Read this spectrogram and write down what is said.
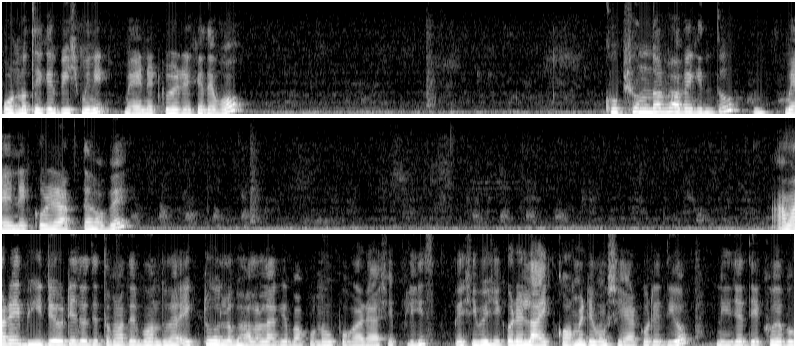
পনেরো থেকে বিশ মিনিট ম্যারিনেট করে রেখে দেব। খুব সুন্দরভাবে কিন্তু ম্যারিনেট করে রাখতে হবে। আমার এই ভিডিওটি যদি তোমাদের বন্ধুরা একটু হলেও ভালো লাগে বা কোনো উপকারে আসে প্লিজ বেশি বেশি করে লাইক কমেন্ট এবং শেয়ার করে দিও। নিজে দেখো এবং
